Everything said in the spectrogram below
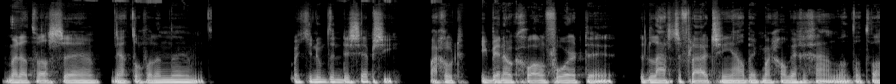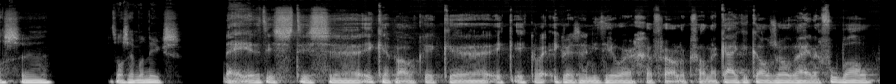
Maar dat was ja, toch wel een, wat je noemt een deceptie. Maar goed, ik ben ook gewoon voor het, eh, het laatste fluitsignaal ben ik maar gewoon weggegaan. Want dat was, eh, het was helemaal niks. Nee, het is, het is, eh, ik heb ook, ik, ik, ik, ik werd er niet heel erg vrolijk van. Dan kijk ik al zo weinig voetbal.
